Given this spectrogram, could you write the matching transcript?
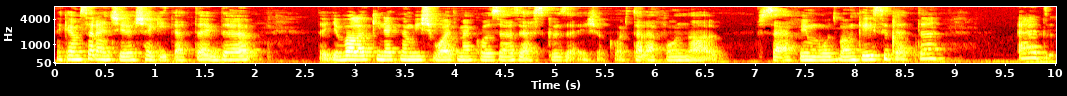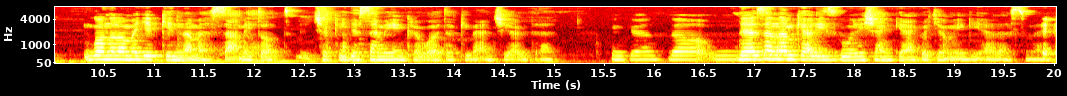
Nekem szerencsére segítettek, de, de ugye valakinek nem is volt meg hozzá az eszköze, és akkor telefonnal selfie módban készítette. Hát gondolom egyébként nem ez számított, csak így a személyünkre voltak kíváncsiak, de, Igen, de, de ezzel nem kell izgulni senkinek, hogyha még ilyen lesz, mert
